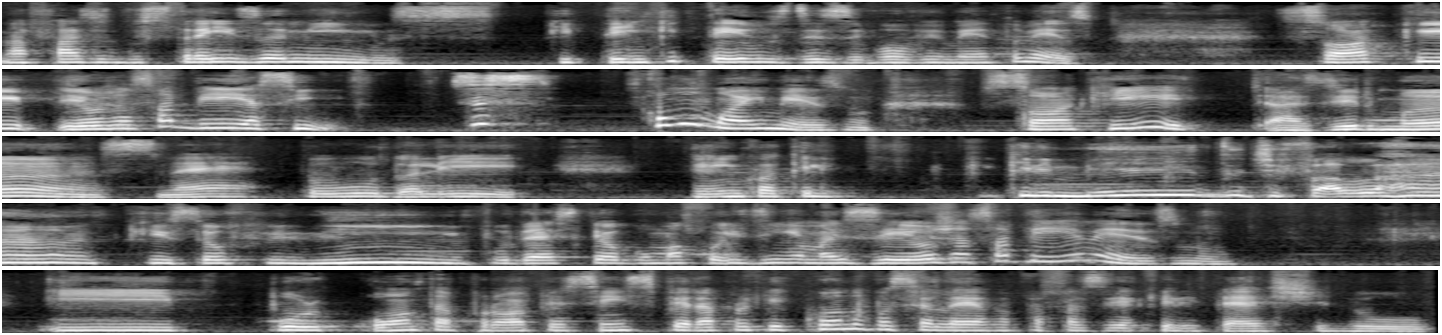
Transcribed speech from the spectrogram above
na fase dos três aninhos, que tem que ter os desenvolvimento mesmo. Só que eu já sabia, assim, como mãe mesmo. Só que as irmãs, né, tudo ali, vem com aquele, aquele medo de falar que seu filhinho pudesse ter alguma coisinha, mas eu já sabia mesmo. E por conta própria, sem esperar, porque quando você leva para fazer aquele teste do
